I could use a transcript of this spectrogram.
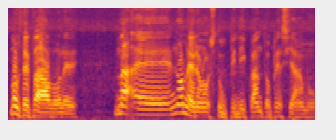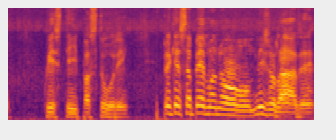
molte favole, ma eh, non erano stupidi quanto pensiamo questi pastori, perché sapevano misurare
